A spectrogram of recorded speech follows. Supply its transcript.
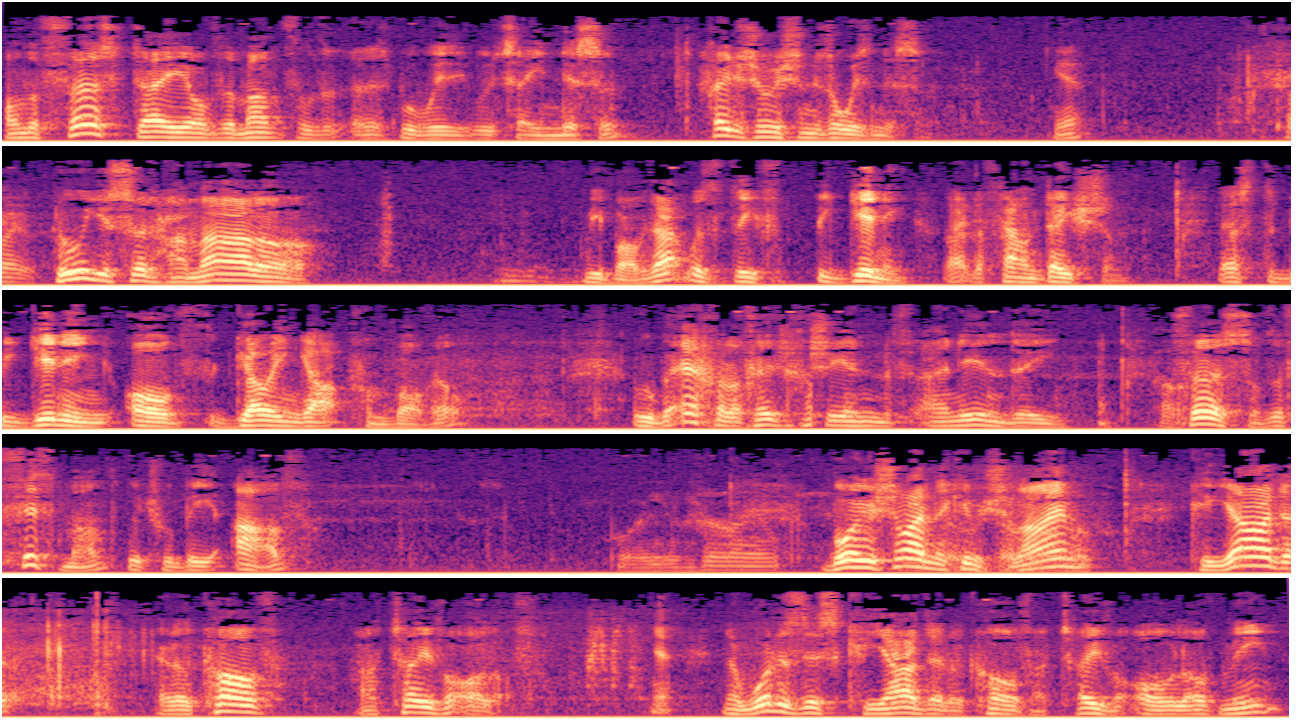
on the first day of the month of the, as we would say Nissan, Chodesh Rishon is always Nissan. Yeah? Who you said Hamar Mibov. That was the beginning, like the foundation. That's the beginning of going up from Bovel. And in the first of the fifth month, which will be Av, Bo Yishalayim Nekim Shalayim, Kiyad Elokov HaTova Olov. Yeah. Now what does this Kiyad Elokov HaTova Olov mean?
